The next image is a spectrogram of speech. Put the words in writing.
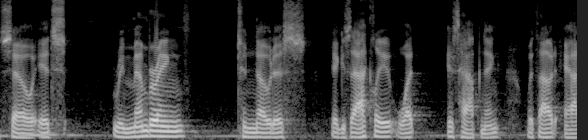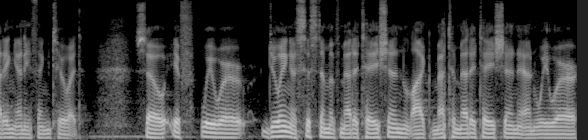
So, it's remembering to notice exactly what is happening without adding anything to it. So if we were doing a system of meditation like metta meditation and we were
